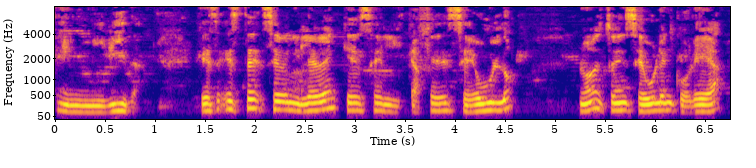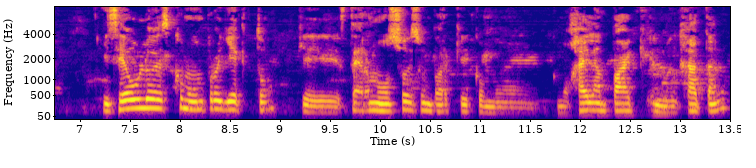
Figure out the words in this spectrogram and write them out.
en mi vida. Es este 7-Eleven que es el café de Seulo, ¿no? Estoy en Seúl, en Corea. Y Seulo es como un proyecto que está hermoso, es un parque como, como Highland Park en Manhattan,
